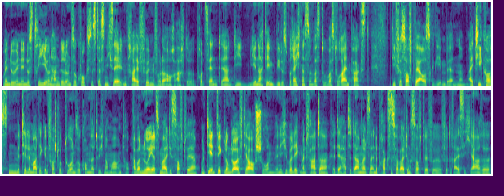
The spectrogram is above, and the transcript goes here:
Wenn du in Industrie und Handel und so guckst, ist das nicht selten drei, fünf oder auch acht Prozent, ja, die, je nachdem, wie du es berechnest und was du, was du reinpackst, die für Software ausgegeben werden. Ne? IT-Kosten mit Telematikinfrastruktur und so kommen natürlich nochmal on top. Aber nur jetzt mal die Software und die Entwicklung läuft ja auch schon. Wenn ich überlege, mein Vater, der hatte damals eine Praxisverwaltungssoftware für, für 30 Jahre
